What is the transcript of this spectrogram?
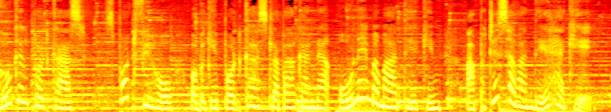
Google podcast Spotify ඔබගේ පොඩ්කාස්ට ලබාගන්න ඕනෑම මාතයකින් අපට සවන්දය හැකේ.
